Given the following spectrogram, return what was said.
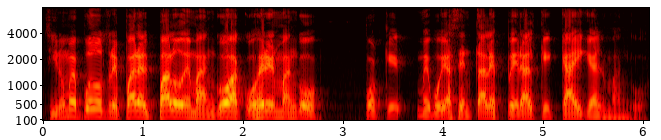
Si no me puedo trepar el palo de mango a coger el mango, porque me voy a sentar a esperar que caiga el mango.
